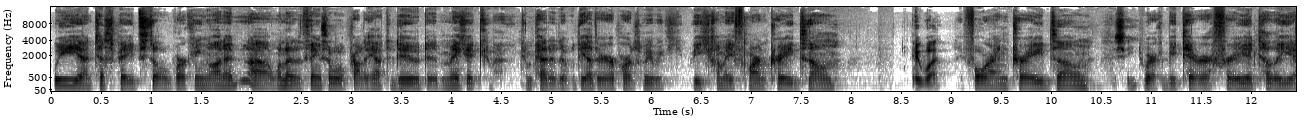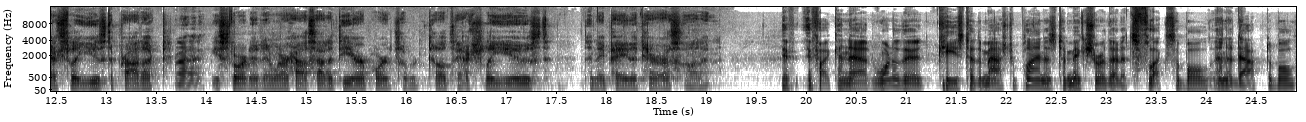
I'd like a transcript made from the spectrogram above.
We anticipate still working on it. Uh, One of the things that we'll probably have to do to make it competitive with the other airports, we become a foreign trade zone. A what? A foreign trade zone. I see. Where it can be tariff-free until they actually use the product. Right. We stored it in warehouse out at the airport, so until it's actually used, then they pay the tariffs on it. If, if I can add, one of the keys to the master plan is to make sure that it's flexible and adaptable,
